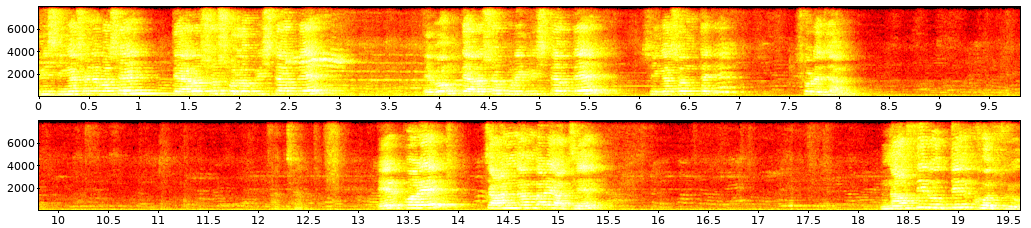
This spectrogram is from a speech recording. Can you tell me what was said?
তিনি সিংহাসনে বসেন তেরোশো ষোলো খ্রিস্টাব্দে এবং তেরোশো কুড়ি খ্রিস্টাব্দে সিংহাসন থেকে সরে যান। আচ্ছা। এরপরে চার নম্বরে আছে নাসির উদ্দিন খসরু।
